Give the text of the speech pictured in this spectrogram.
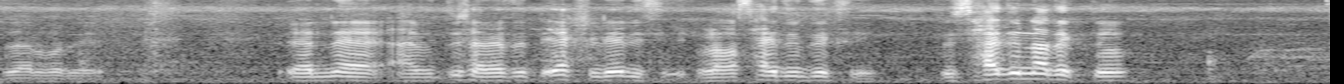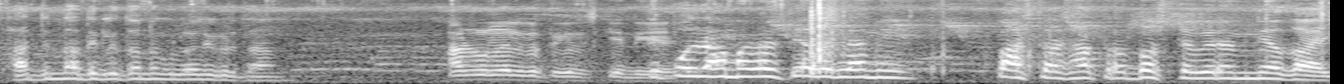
তারপরে এনে আমি তুই সাড়ে একশো টাকা দিছি ওরা সাইদুর দেখছি। তুই সাইদুর না দেখতো? সাত দিন না দেখলে তো অনেক গুলালি করতাম। আনুলাল করতে কে নিয়ে আমার কাছে দেখলে আমি পাঁচটা সাতটা দশটা করে আমি নিয়ে যাই।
